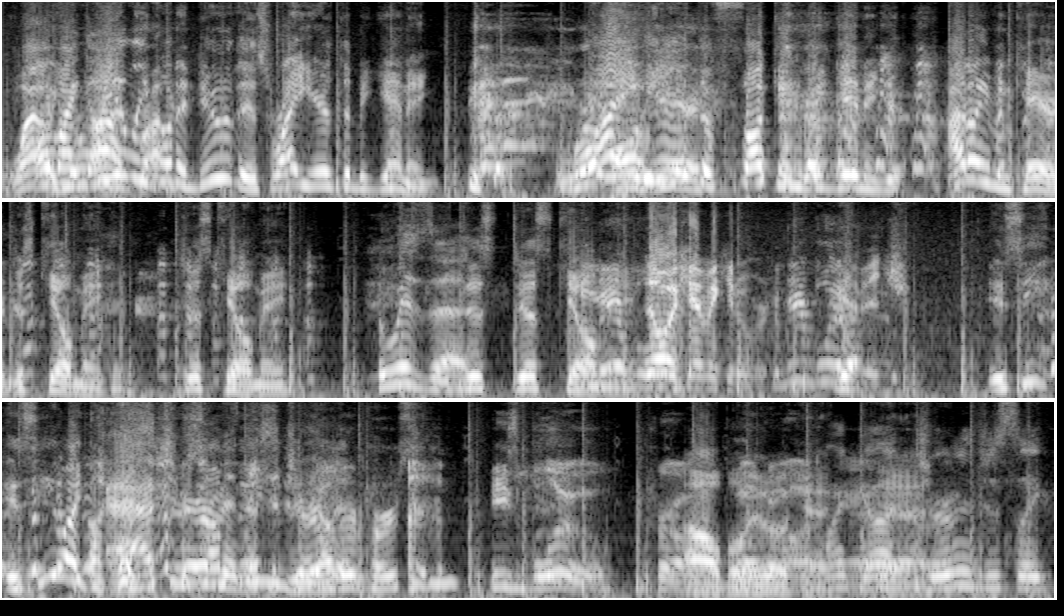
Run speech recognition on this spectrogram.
poke? Wow, Oh my you're god! really bro. going to do this right here at the beginning. Right all here at the fucking beginning. You're- I don't even care. Just kill me. Just kill me. Who is that? Just just kill Come me. Blue. No, I can't make it over. come here, Blue. Yeah. Bitch. Is he is he like Oh, that's Ash or something? that's The German. other person? He's Blue. From Oh, Blue, Pokemon, okay. oh my god, Yeah. German just like.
